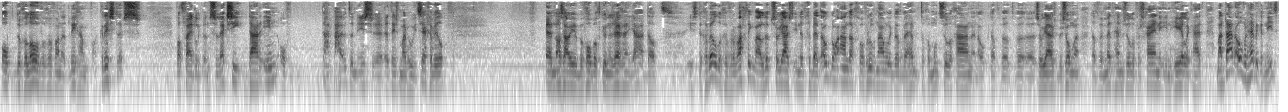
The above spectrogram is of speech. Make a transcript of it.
op de gelovigen van het lichaam van Christus. Wat feitelijk een selectie daarin of daarbuiten is. Eh, het is maar hoe je het zeggen wil. En dan zou je bijvoorbeeld kunnen zeggen, ja, dat is de geweldige verwachting waar Lub zojuist in het gebed ook nog aandacht voor vroeg, namelijk dat we hem tegemoet zullen gaan en ook dat we, uh, zojuist bezongen dat we met hem zullen verschijnen in heerlijkheid. Maar daarover heb ik het niet.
